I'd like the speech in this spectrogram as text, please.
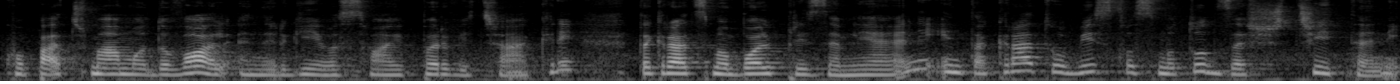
ko pač imamo dovolj energije v svoji prvi čakri, takrat smo bolj prizemljeni in takrat v bistvu smo tudi zaščiteni.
